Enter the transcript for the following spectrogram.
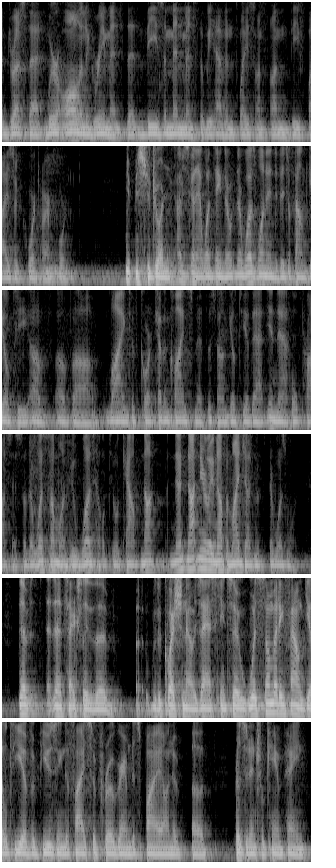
address that. We're all in agreement that these amendments that we have in place on, on the FISA court are important. Mr. Jordan? I was just going to add one thing. There, there was one individual found guilty of, of uh, lying to the court. Kevin Clinesmith was found guilty of that in that whole process. So there was someone who was held to account. Not, not nearly enough in my judgment, but there was one. That, that's actually the, uh, the question I was asking. So, was somebody found guilty of abusing the FISA program to spy on a, a presidential campaign?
